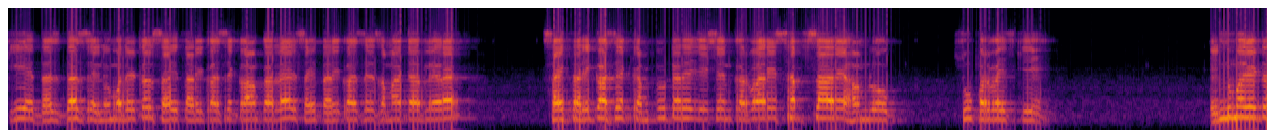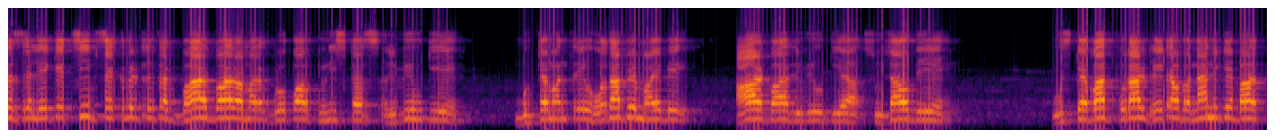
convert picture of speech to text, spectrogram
कि ये दस दस एन्यूमरेटर सही तरीका से काम कर रहे हैं, सही तरीका से समाचार ले रहे सही तरीका से कंप्यूटराइजेशन करवा रहे सब सारे हम लोग सुपरवाइज किए एनुमरेटर से लेके चीफ सेक्रेटरी तक बार बार हमारा ग्रुप ऑफ़ मिनिस्टर्स रिव्यू किए। मुख्यमंत्री होदा पे मैं भी आठ बार रिव्यू किया, सुझाव दिए। उसके बाद पूरा डेटा बनाने के बाद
